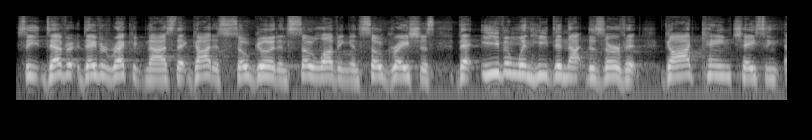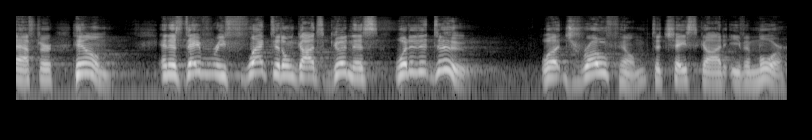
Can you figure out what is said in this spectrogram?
See, David recognized that God is so good and so loving and so gracious that even when he did not deserve it, God came chasing after him. And as David reflected on God's goodness, what did it do? Well, it drove him to chase God even more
